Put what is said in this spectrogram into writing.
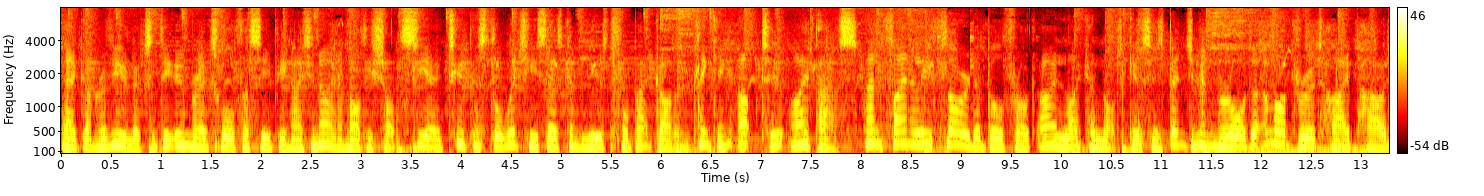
Airgun Review looks at the Umarex Walther CP99, a multi-shot CO2 pistol which he says can be used for back garden plinking up to IPAS. And finally, Florida Bullfrog, I like a lot, gives his Benjamin Marauder a moderate high-powered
